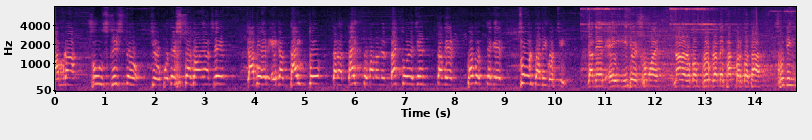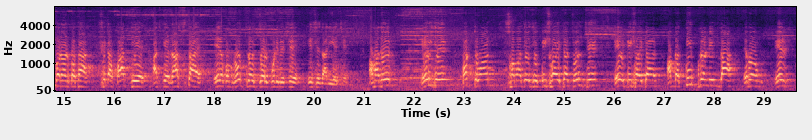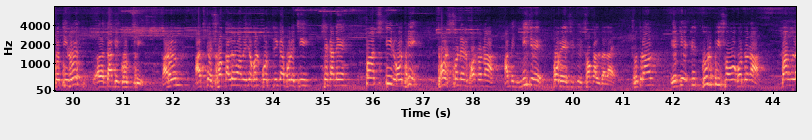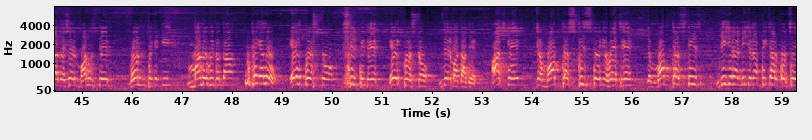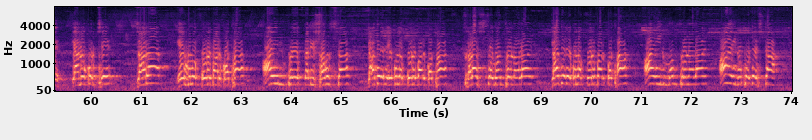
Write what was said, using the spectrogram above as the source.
আমরা সংশ্লিষ্ট যে উপদেষ্টা দয় আছে, যাদের এটা দায়িত্ব, তারা দায়িত্ব পালনে ব্যর্থ হয়েছেন, তাদের পদত্যাগের জোর দাবি করছি। যাদের এই ঈদের সময় নানা রকম প্রোগ্রামে থাকবার কথা, শুটিং করার কথা, সেটা বাদ দিয়ে আজকে রাস্তায় এরকম রৌদ্রোজ্জ্বল পরিবেশে এসে দাঁড়িয়েছে। আমাদের এই যে বর্তমান সমাজে যে বিষয়টা চলছে, এই বিষয়টার আমরা তীব্র নিন্দা এবং এর প্রতিরোধ দাবি করছি। কারণ আজকে সকালেও আমি যখন পত্রিকা পড়েছি, সেখানে পাঁচটির অধিক ধর্ষণের ঘটনা আমি নিজে পড়ে এসেছি সকালবেলায়। সুতরাং এটি একটি দুর্বিষহ ঘটনা। বাংলাদেশের মানুষদের মন থেকে কি মানবিকতা উঠে গেল? এই প্রশ্ন শিল্পীদের, এই প্রশ্ন নির্মাতাদের। আজকে যে মব জাস্টিস তৈরি হয়েছে, যে মব জাস্টিস নিজেরা নিজেরা বিচার করছে, কেন করছে? যারা এগুলো করবার কথা, আইন প্রয়োগকারী সংস্থা যাদের এগুলো করবার কথা স্বরাষ্ট্র মন্ত্রণালয়, যাদের এগুলো করবার কথা আইন মন্ত্রণালয়, আইন উপদেষ্টা,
